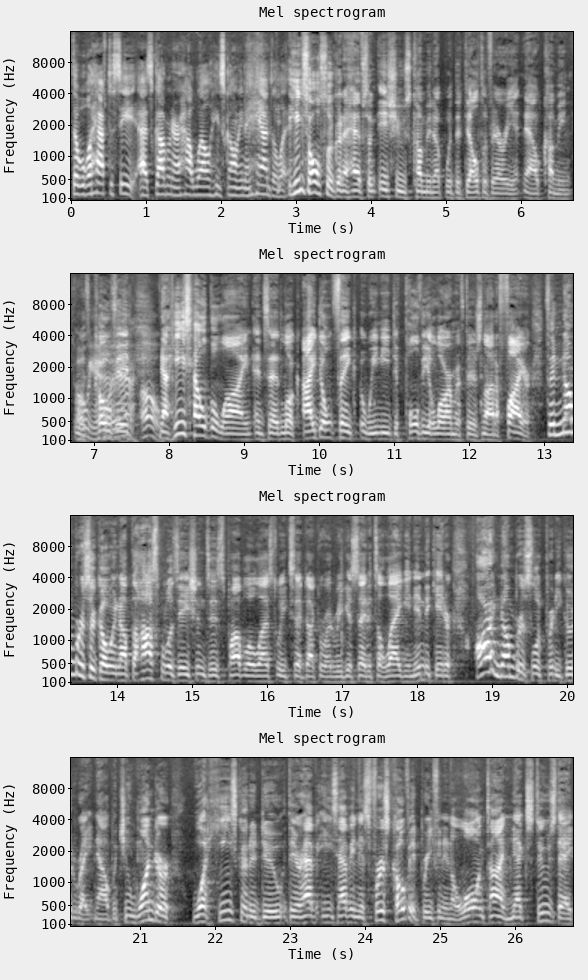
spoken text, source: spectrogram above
that we'll have to see as governor how well he's going to handle it. He's also going to have some issues coming up with the Delta variant now coming oh, with yeah, COVID. Yeah. Oh. Now he's held the line and said, "Look, I don't think we need to pull the alarm if there's not a fire." The numbers are going up. The hospitalizations, as Pablo last week said, Dr. Rodriguez said it's a lagging indicator. Our numbers look pretty good right now, but you wonder what he's going to do. They're have, he's having his first COVID briefing in a long time next Tuesday.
